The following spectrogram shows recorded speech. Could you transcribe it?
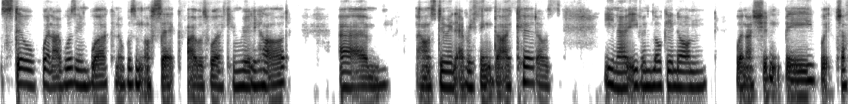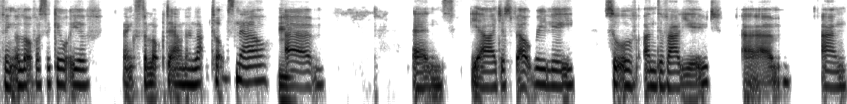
still, when I was in work and I wasn't off sick, I was working really hard. Um, I was doing everything that I could. I was, you know, even logging on when I shouldn't be, which I think a lot of us are guilty of thanks to lockdown and laptops now. Mm. Um, and yeah, I just felt really sort of undervalued um, and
